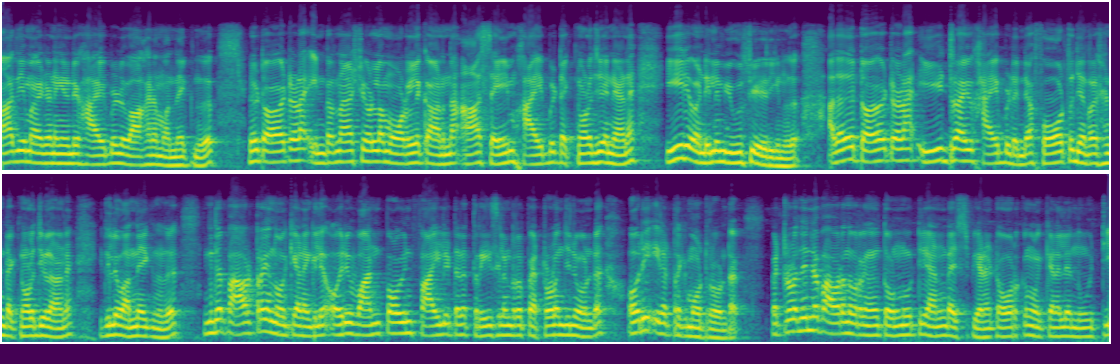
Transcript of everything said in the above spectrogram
ആദ്യമായിട്ടാണ് ഇങ്ങനെ ഒരു ഹൈബ്രിഡ് വാഹനം വന്നേക്കുന്നത്. ഇത് ടൊയോട്ടയുടെ ഇന്റർനാഷണലുള്ള മോഡലിൽ കാണുന്ന ആ സെയിം ഹൈബ്രിഡ് ടെക്നോളജി തന്നെയാണ് ഈ ഒരു വണ്ടിയിലും യൂസ് ചെയ്തിരിക്കുന്നത്. അതായത് ടൊയോട്ടയുടെ ഇ ഡ്രൈവ് ഹൈബ്രിഡിന്റെ ഫോർത്ത് ജനറേഷൻ ടെക്നോളജികളാണ് ഇതിൽ വന്നേക്കുന്നത്. ഇതിന്റെ പവർ ട്രെയിൻ നോക്കുകയാണെങ്കിൽ ഒരു one point five litre three cylinder petrol എഞ്ചിനും ഉണ്ട് ഒരു ഇലക്ട്രിക് മോട്ടറും ഉണ്ട്. പെട്രോൾ എഞ്ചിന്റെ പവർ എന്ന് പറയുന്നത് തൊണ്ണൂറ്റി രണ്ട് എച്ച് പി ആണ്. ടോർക്ക് നോക്കിയാണെങ്കിൽ നൂറ്റി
